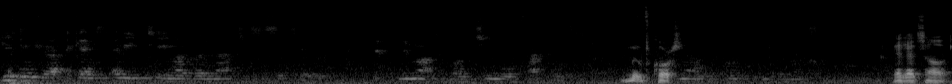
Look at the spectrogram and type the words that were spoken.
Do you think uh, against any team other than Manchester City, You might have won two more titles. Of course. Now with the points that you've amassed. Yeah, that's not.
